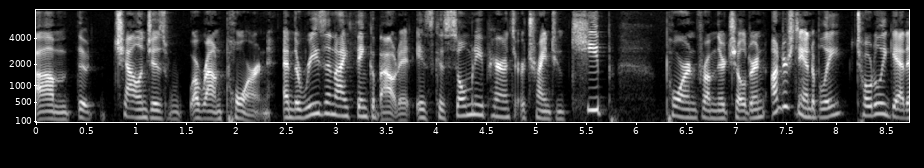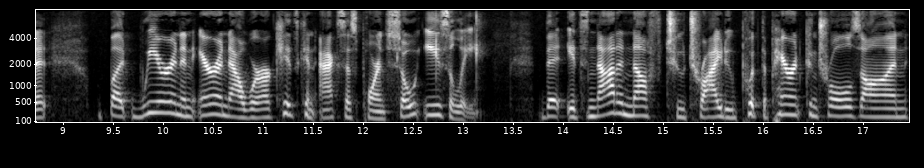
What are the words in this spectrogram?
um, the challenges around porn. And the reason I think about it is because so many parents are trying to keep porn from their children. Understandably, totally get it. But we're in an era now where our kids can access porn so easily that it's not enough to try to put the parent controls on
